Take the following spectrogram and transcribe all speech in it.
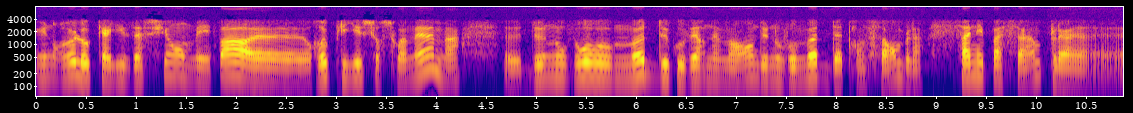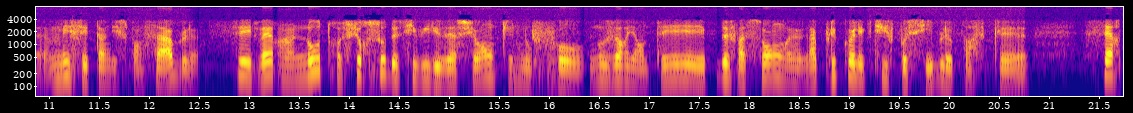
une relocalisation mais pas euh, repliée sur soi-même de nouveaux modes de gouvernement, de nouveaux modes d'être ensemble. Ça n'est pas simple, mais c'est indispensable vers un autre sursaut de civilisation qu'il nous faut nous orienter de façon euh, la plus collective possible parce que certes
